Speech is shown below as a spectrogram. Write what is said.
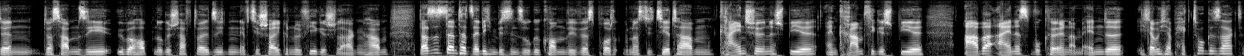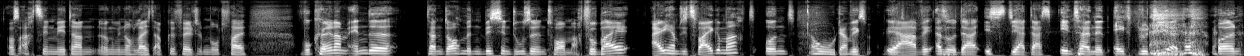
Denn das haben sie überhaupt nur geschafft, weil sie den FC Schalke 04 geschlagen haben. Das ist dann tatsächlich ein bisschen so gekommen, wie wir es prognostiziert haben. Kein schönes Spiel, ein krampfiges Spiel, aber eines, wo Köln am Ende, ich glaube, ich habe Hector gesagt, aus 18 Metern irgendwie noch leicht abgefälscht im Notfall, wo Köln am Ende dann doch mit ein bisschen Dusel ein Tor macht. Wobei, eigentlich haben sie zwei gemacht und Oh, da wir, ja, wir, also da ist ja das Internet explodiert. Und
